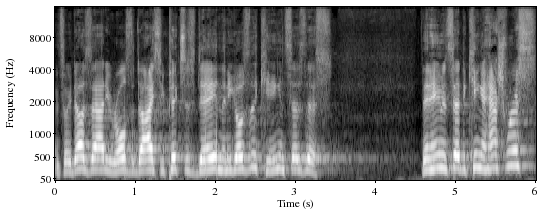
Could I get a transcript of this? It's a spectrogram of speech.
And so he does that. He rolls the dice, he picks his day, and then he goes to the king and says this. Then Haman said to King Ahasuerus,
